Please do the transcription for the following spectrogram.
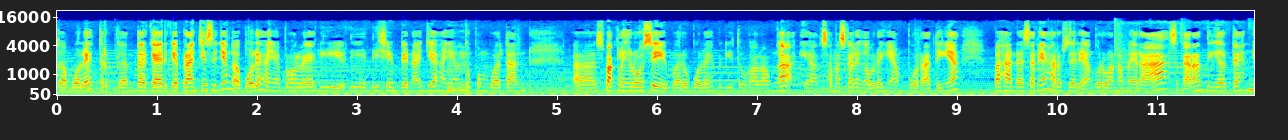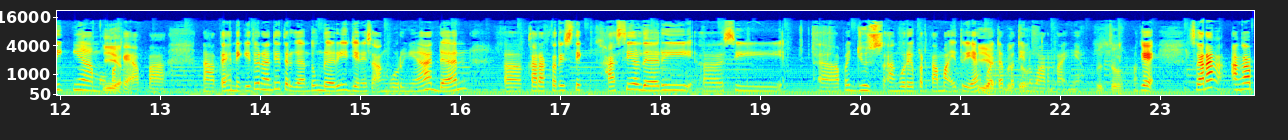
nggak boleh tergantar kayak kayak Prancis aja nggak boleh hanya boleh di di, di champagne aja hanya Mm-mm. untuk pembuatan uh, sparkling rosé baru boleh begitu. Kalau nggak yang sama sekali nggak boleh nyampur. Artinya bahan dasarnya harus dari anggur warna merah. Sekarang tinggal tekniknya mau Iya. pakai apa. Nah teknik itu nanti tergantung dari jenis anggurnya dan uh, karakteristik hasil dari uh, si uh, apa jus anggur yang pertama itu ya Iya, buat dapetin betul. warnanya. Betul. Oke, sekarang anggap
